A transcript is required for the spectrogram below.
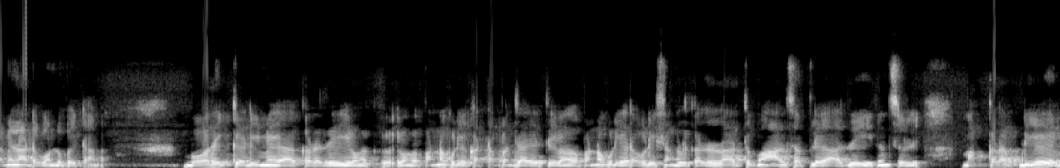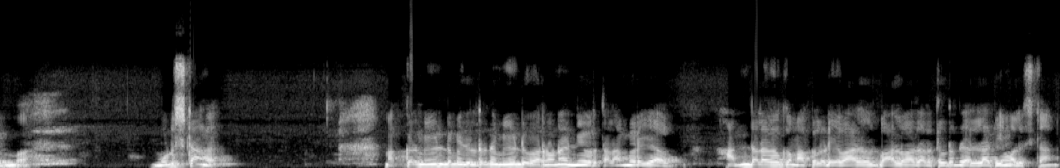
தமிழ்நாட்டை கொண்டு போயிட்டாங்க. போதைக்கு அடிமையாக்குறது இவங்க இவங்க பண்ணக்கூடிய கட்ட பஞ்சாயத்து இவங்க பண்ணக்கூடிய ரவுடிசங்களுக்கு எல்லாத்துக்கும் ஆள் சப்ளை அது இதுன்னு சொல்லி மக்களை அப்படியே முடிச்சிட்டாங்க. மக்கள் மீண்டும் இதிலிருந்து மீண்டு வரணும்னா இனி ஒரு தலைமுறையே ஆகும். அந்த அளவுக்கு மக்களுடைய வாழ் வாழ்வாதாரத்திலிருந்து எல்லாத்தையும் அழிச்சிட்டாங்க.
